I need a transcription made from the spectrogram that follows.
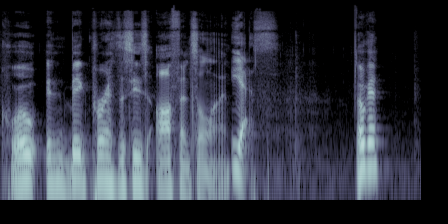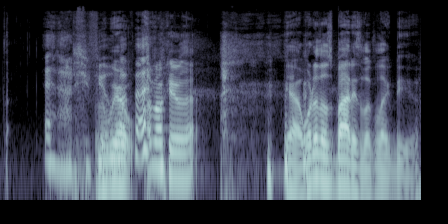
quote, in big parentheses, offensive line. Yes. Okay. And how do you feel We're- about that? I'm okay with that. Yeah. What do those bodies look like to you?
